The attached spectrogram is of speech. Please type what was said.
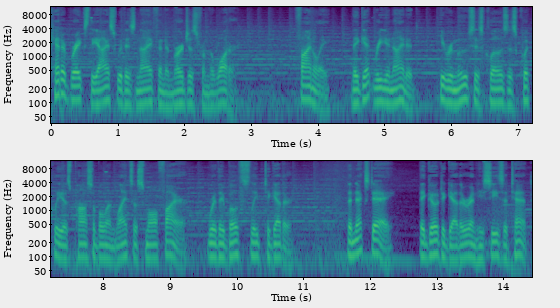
Keda breaks the ice with his knife and emerges from the water. Finally, they get reunited, he removes his clothes as quickly as possible and lights a small fire, where they both sleep together. The next day, they go together and he sees a tent,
